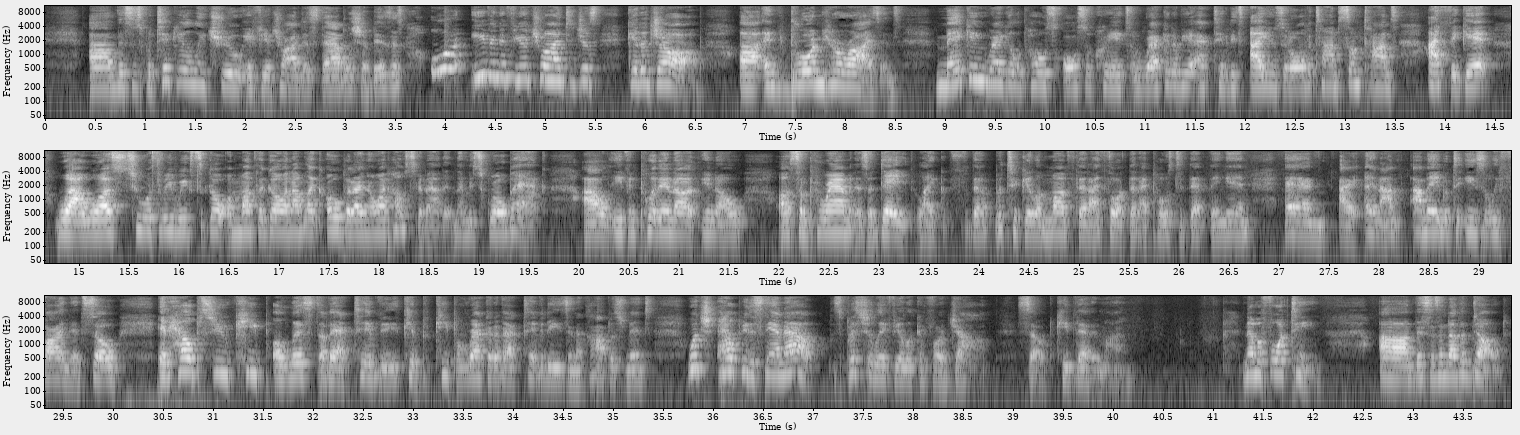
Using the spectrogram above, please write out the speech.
Um, this is particularly true if you're trying to establish a business or even if you're trying to just get a job uh, and broaden your horizons. Making regular posts also creates a record of your activities. I use it all the time. Sometimes I forget where I was two or three weeks ago, a month ago, and I'm like, oh, but I know I posted about it. Let me scroll back. I'll even put in a, you know, uh, some parameters, a date, like the particular month that I thought that I posted that thing in, and I and I'm I'm able to easily find it. So it helps you keep a list of activities, keep keep a record of activities and accomplishments, which help you to stand out, especially if you're looking for a job. So keep that in mind. Number 14. Um, this is another don't.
